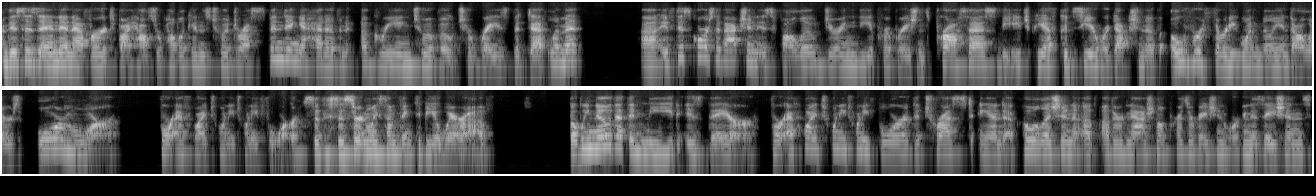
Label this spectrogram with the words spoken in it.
This is in an effort by House Republicans to address spending ahead of agreeing to a vote to raise the debt limit uh, if this course of action is followed during the appropriations process, the HPF could see a reduction of over $31 million or more for FY 2024. So this is certainly something to be aware of. But we know that the need is there. For FY 2024, the Trust and a coalition of other national preservation organizations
